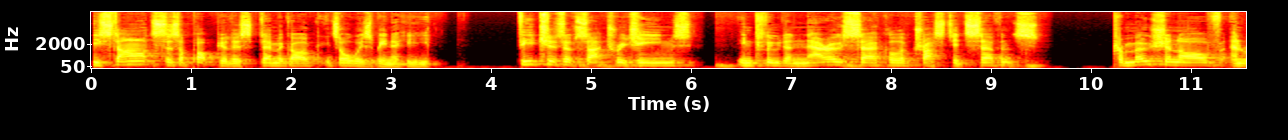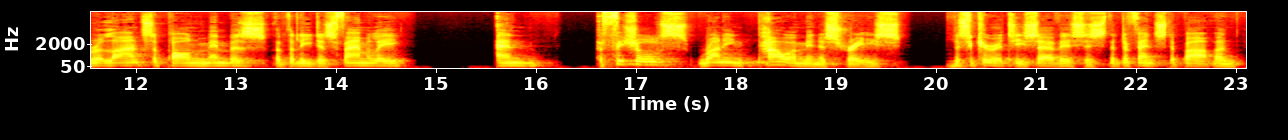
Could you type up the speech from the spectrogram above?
He starts as a populist demagogue, it's always been a he. Features of such regimes include a narrow circle of trusted servants promotion of and reliance upon members of the leader's family, and officials running power ministries, the security services, the Defense Department,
